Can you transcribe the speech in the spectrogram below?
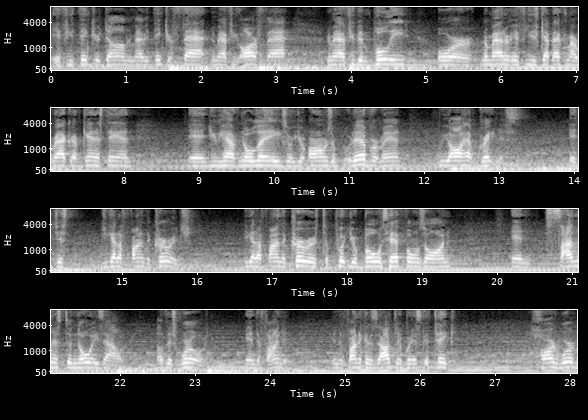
if you think you're dumb, no matter if you think you're fat, no matter if you are fat, no matter if you've been bullied, or no matter if you just got back from Iraq or Afghanistan and you have no legs or your arms or whatever, man. We all have greatness. It just you gotta find the courage. You gotta find the courage to put your Bose headphones on and silence the noise out of this world and to find it. And to find it because it's out there, but it's gonna take hard work,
